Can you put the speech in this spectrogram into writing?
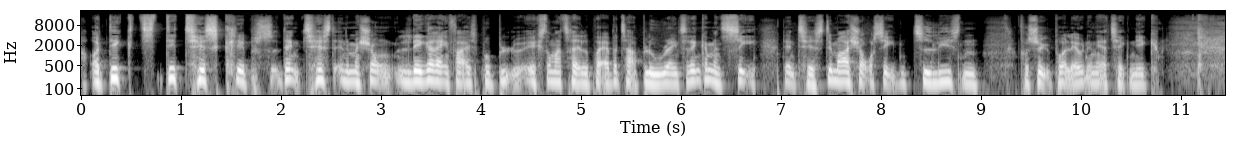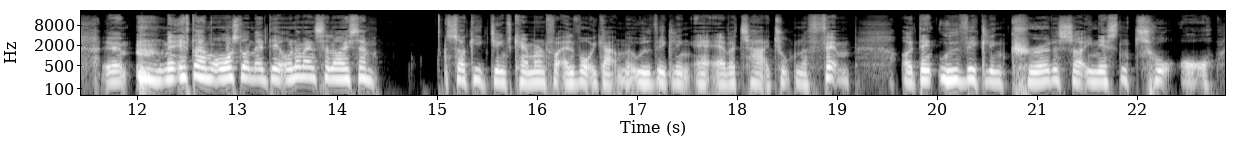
Og det, det testklip, den testanimation ligger rent faktisk på ekstra materiale på Avatar Blu-ray, så den kan man se, den test. Det er meget sjovt at se den tidlige sådan, forsøg på at lave den her teknik. Øh, men efter at have overstået med alt det her undervandsaløjse, så gik James Cameron for alvor i gang med udvikling af Avatar i 2005, og den udvikling kørte så i næsten to år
